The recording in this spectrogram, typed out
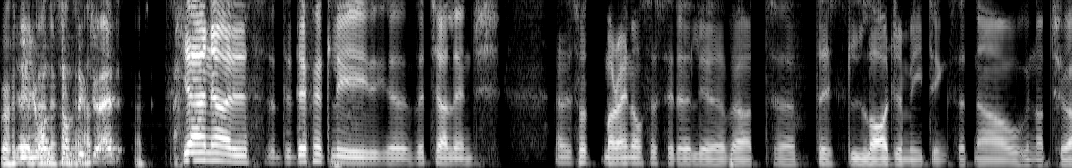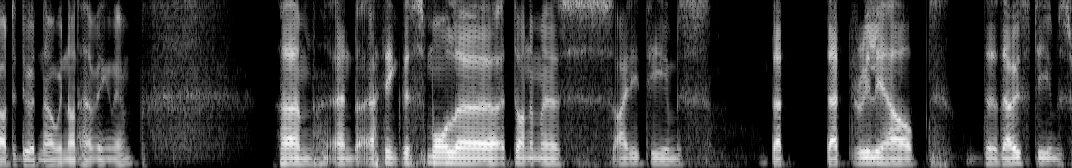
Yeah, you want something to add? To add? yeah, no, it's definitely uh, the challenge. And it's what Marijn also said earlier about uh, these larger meetings that now we're not sure how to do it now, we're not having them. Um, and I think the smaller autonomous IT teams that that really helped the, those teams.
